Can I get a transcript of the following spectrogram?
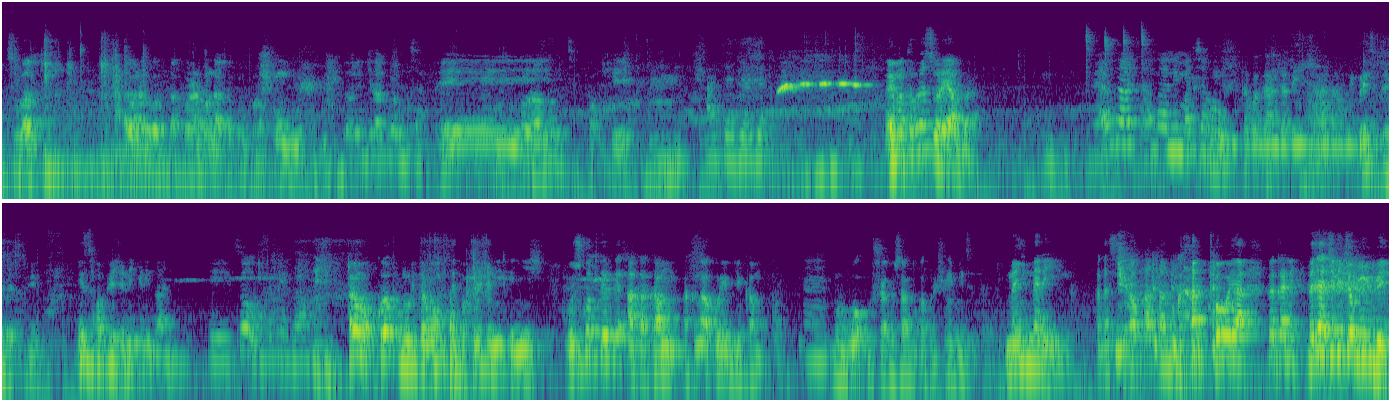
ikibazo ndabona rwo rudakora nabwo ndaza kurukora afungura urugira gutya eee Kurukura gutya. okay ayo mataburiya si ahubwo ufite abaganga benshi aha ngaha uretse turebe turebe n'izi papiye jenike ni Hano kubera mu bitaro baba bafite papiye jenike nyinshi uzi ko twebwe aka kamwe aka ngaka urebye kamwe mu rugo ushobora gusanga tugakoresha nk'iminsi itatu na yo inarenga agasigaraho ka kantu gatoya kakane na cya kindi cyo mo imbere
